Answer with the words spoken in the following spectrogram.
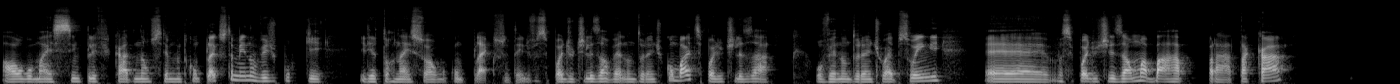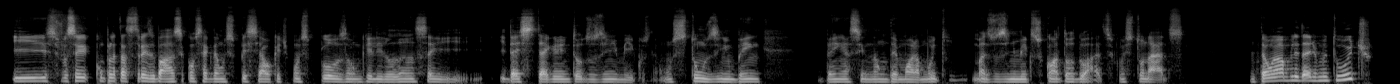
algo mais simplificado, não ser muito complexo. Também não vejo por que iria tornar isso algo complexo, entende? Você pode utilizar o Venom durante o combate, você pode utilizar o Venom durante o Web Swing, é, você pode utilizar uma barra para atacar e se você completar as três barras, você consegue dar um especial que é tipo uma explosão que ele lança e, e dá stagger em todos os inimigos. Né? Um stunzinho bem, bem assim, não demora muito, mas os inimigos ficam atordoados, ficam stunados. Então é uma habilidade muito útil.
